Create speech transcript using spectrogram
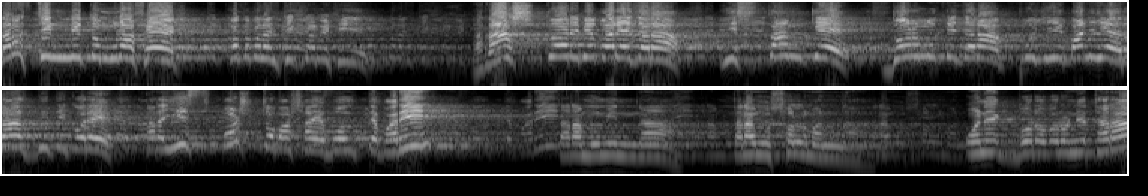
তারা চিহ্নিত মুনাফেক। কত বলেন ঠিক না ঠিক? রাষ্ট্রের ব্যাপারে যারা ইসলামকে, ধর্মকে যারা পুঁজি বানিয়ে রাজনীতি করে, তারা স্পষ্ট ভাষায় বলতে পারি, তারা মুমিন না, তারা মুসলমান না। অনেক বড় বড় নেতারা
